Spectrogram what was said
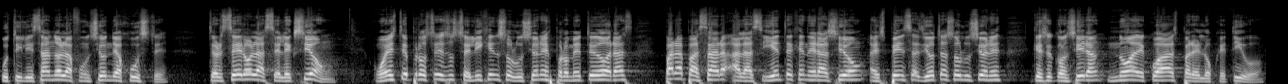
utilizando la función de ajuste. Tercero, la selección. Con este proceso se eligen soluciones prometedoras para pasar a la siguiente generación a expensas de otras soluciones que se consideran no adecuadas para el objetivo.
